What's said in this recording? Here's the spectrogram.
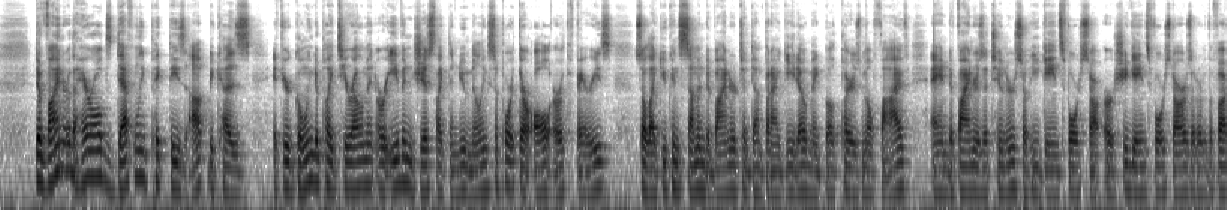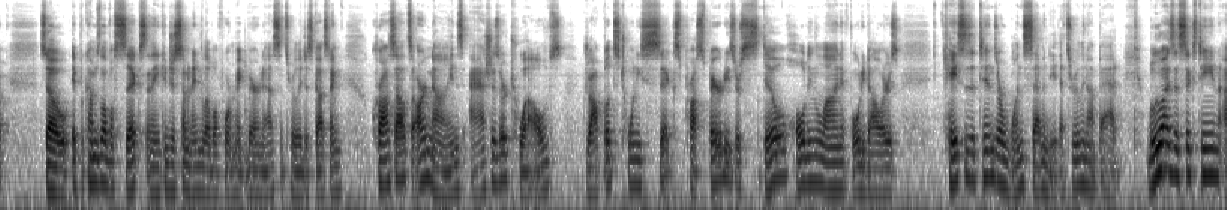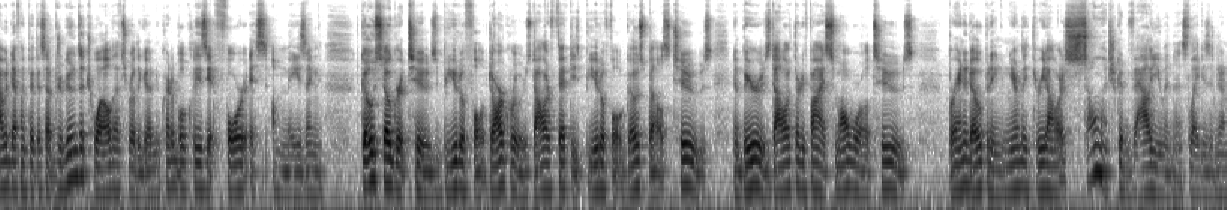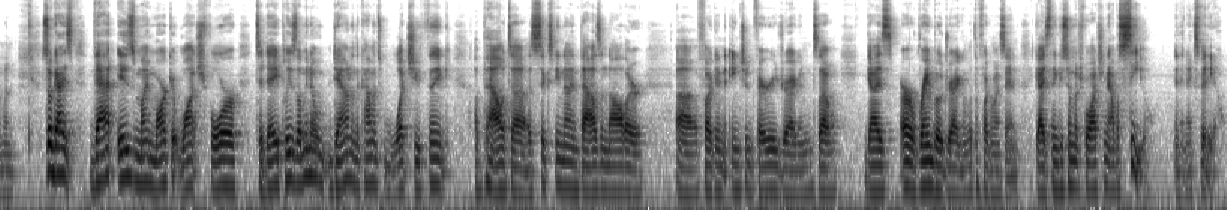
Diviner of the Heralds definitely pick these up because if you're going to play Tearlament or even just like the new milling support, they're all Earth Fairies. So like you can summon Diviner to dump an Agido, make both players mill five, and Diviner's a tuner, so he gains four star or she gains four stars, whatever the fuck. So it becomes level six, and then you can just summon any level four, make Baroness. It's really disgusting. Crossouts are nines, ashes are twelves, droplets twenty six, prosperities are still holding the line at forty dollars. Cases of 10s are 170. That's really not bad. Blue Eyes at 16. I would definitely pick this up. Dragoons at 12. That's really good. Incredible Ecclesia at 4 is amazing. Ghost Ogre at 2s. Beautiful. Dark Rulers, $1.50s. Beautiful. Ghost Bells, 2s. Nibiru's, $1.35. Small World, 2s. Branded opening, nearly $3. So much good value in this, ladies and gentlemen. So, guys, that is my market watch for today. Please let me know down in the comments what you think about uh, a $69,000 uh, fucking ancient fairy dragon. So, guys, or rainbow dragon. What the fuck am I saying? Guys, thank you so much for watching. I will see you in the next video.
